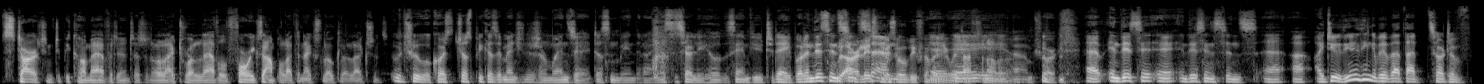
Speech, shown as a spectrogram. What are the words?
starting to become evident at an electoral level. For example, at the next local elections. Well, True, of course. Just because I mentioned it on Wednesday, it doesn't mean that I necessarily hold the same view today. But in this instance, Our listeners will be familiar with that uh, phenomenon. I'm sure. uh, in this uh, in this instance, uh, uh, I do. The only thing about that sort of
